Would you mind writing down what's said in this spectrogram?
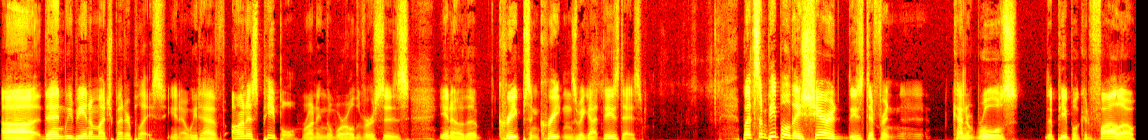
uh, then we'd be in a much better place. You know, we'd have honest people running the world versus, you know, the creeps and cretins we got these days. But some people they shared these different uh, kind of rules that people could follow,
